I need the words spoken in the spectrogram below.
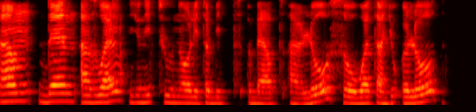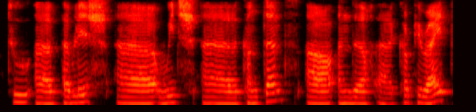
Um, then as well, you need to know a little bit about uh, law. So what are you allowed to uh, publish, uh, which uh, contents are under uh, copyright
